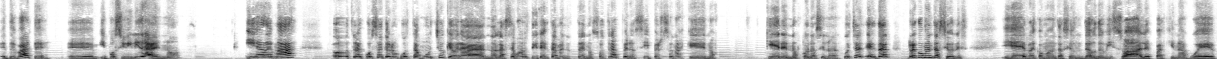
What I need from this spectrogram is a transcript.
eh, debates eh, y posibilidades, ¿no? Y además, otra cosa que nos gusta mucho, que ahora no la hacemos directamente nosotras, pero sí personas que nos quieren, nos conocen nos escuchan, es dar recomendaciones. Y es recomendación de audiovisuales, páginas web,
